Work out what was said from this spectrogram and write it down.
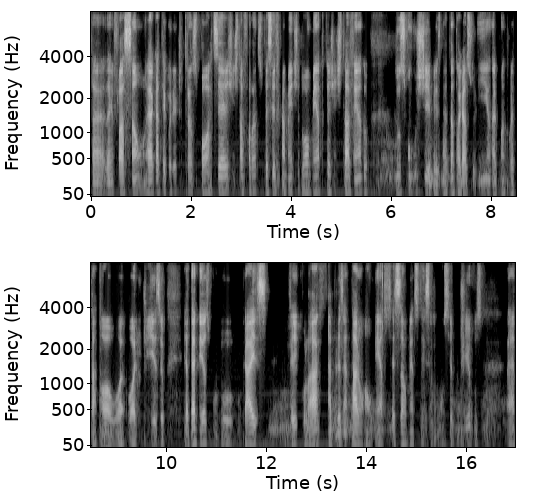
da, da inflação é a categoria de transportes, e aí a gente está falando especificamente do aumento que a gente está vendo dos combustíveis, né? tanto a gasolina quanto o etanol, o óleo diesel e até mesmo o, o gás veicular apresentaram aumentos, esses aumentos têm sido consecutivos, né?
